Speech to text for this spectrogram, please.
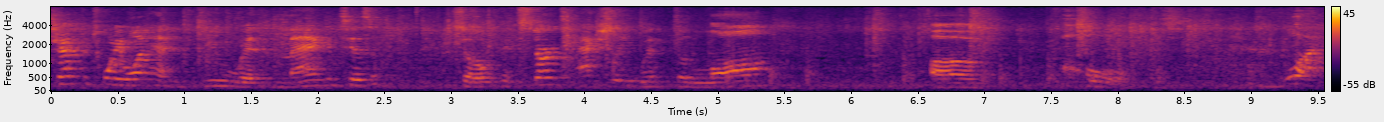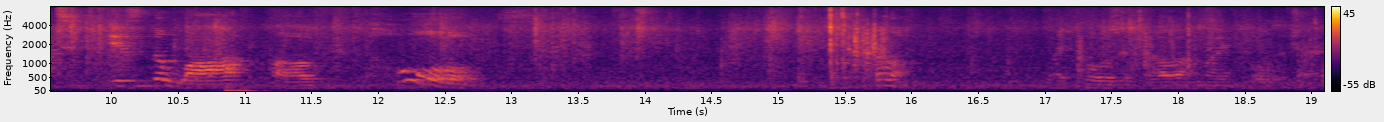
chapter 21 had to do with magnetism. So it starts actually with the law of poles. What is the law of poles? Hello. Like poles repel, unlike poles attract.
